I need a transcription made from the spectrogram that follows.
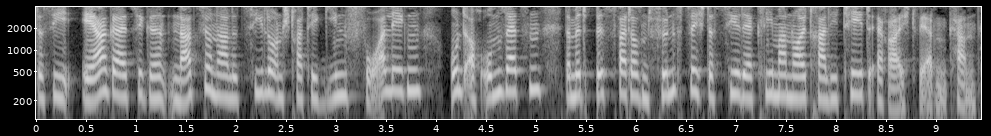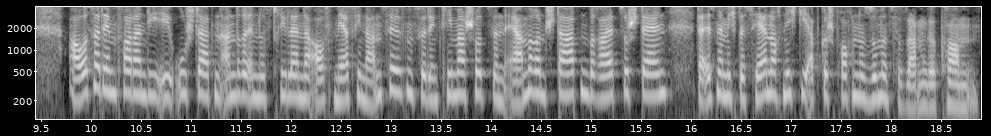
dass sie ehrgeizige nationale Ziele und Strategien vorlegen und auch umsetzen, damit bis 2050 das Ziel der Klimaneutralität erreicht werden kann. Außerdem fordern die EU-Staaten andere Industrieländer auf, mehr Finanzhilfen für den Klimaschutz in ärmeren Staaten bereitzustellen. Da ist nämlich bisher noch nicht die abgesprochene Summe zusammengekommen.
